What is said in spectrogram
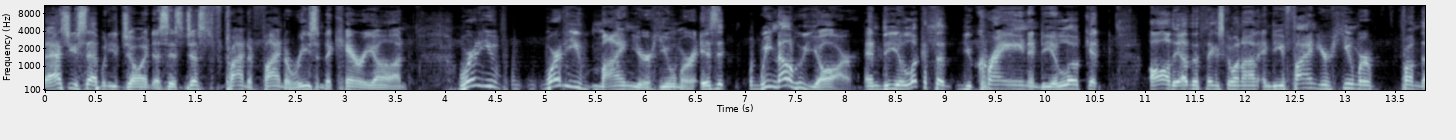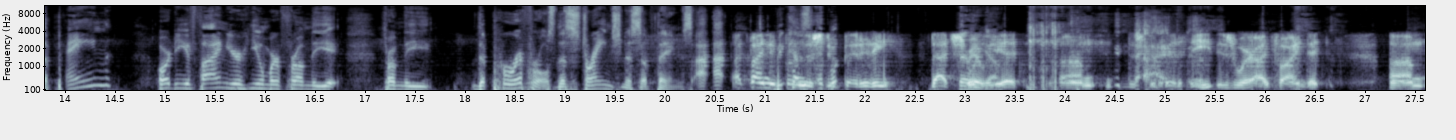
as you said when you joined us, it's just trying to find a reason to carry on. Where do you where do you mine your humor? Is it we know who you are, and do you look at the Ukraine and do you look at all the other things going on, and do you find your humor from the pain, or do you find your humor from the from the the peripherals, the strangeness of things? I, I, I find it from the stupidity. That's really it. Um, the stupidity is where I find it. Um,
